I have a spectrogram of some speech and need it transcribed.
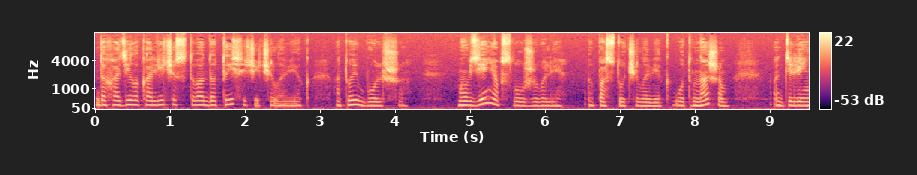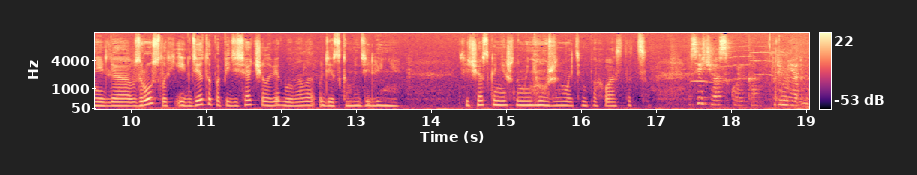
доходило количество до тысячи человек, а то и больше. Мы в день обслуживали э, по 100 человек. Вот в нашем отделении для взрослых и где-то по 50 человек бывало в детском отделении. Сейчас, конечно, мы не можем этим похвастаться. Сейчас сколько примерно?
